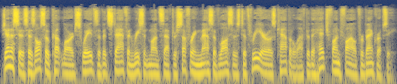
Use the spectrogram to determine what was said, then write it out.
Genesis has also cut large swathes of its staff in recent months after suffering massive losses to Three Arrows Capital after the hedge fund filed for bankruptcy.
